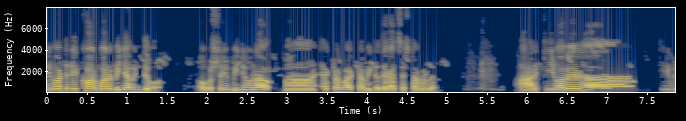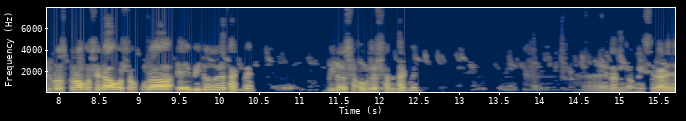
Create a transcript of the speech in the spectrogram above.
লিভার টনিক খাওয়ার পরে ভিটামিন দেবো অবশ্যই ভিডিওরা একটার পর একটা ভিডিও দেখার চেষ্টা করবেন আর কীভাবে কৃমির কোর্স করাবো সেটা অবশ্য পুরো এই ভিডিও জুড়ে থাকবে ভিডিও অবশ্যই সাথে থাকবেন এটা লঙ্গি সেরারে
